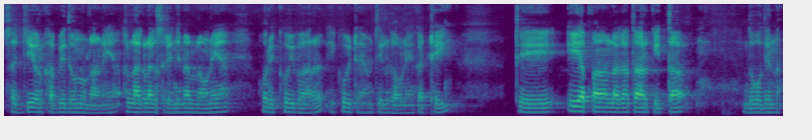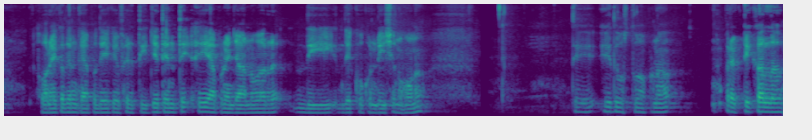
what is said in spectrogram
ਸੱਜੇ ਔਰ ਖੱਬੇ ਦੋਨੋਂ ਲਾਣੇ ਆ, ਅਲੱਗ-ਅਲੱਗ ਸਰਿੰਜ ਨਾਲ ਲਾਉਣੇ ਆ ਔਰ ਇੱਕੋ ਹੀ ਵਾਰ, ਇੱਕੋ ਹੀ ਟਾਈਮ 'ਤੇ ਲਗਾਉਣੇ ਆ ਇਕੱਠੇ ਹੀ। ਅਤੇ ਇਹ ਆਪਾਂ ਲਗਾਤਾਰ ਕੀਤਾ ਦੋ ਦਿਨ ਔਰ ਇੱਕ ਦਿਨ ਗੈਪ ਦੇ ਕੇ ਫਿਰ ਤੀਜੇ ਦਿਨ ਤੇ ਇਹ ਆਪਣੇ ਜਾਨਵਰ ਦੀ ਦੇਖੋ ਕੰਡੀਸ਼ਨ ਹੁਣ। ਤੇ ਇਹ ਦੋਸਤੋ ਆਪਣਾ ਪ੍ਰੈਕਟੀਕਲ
